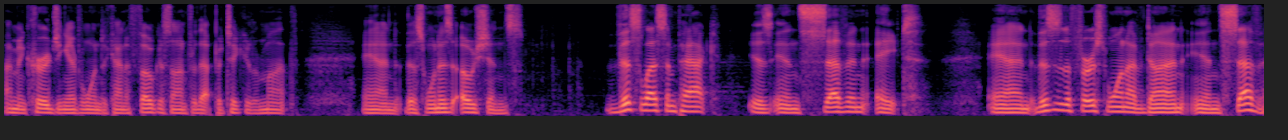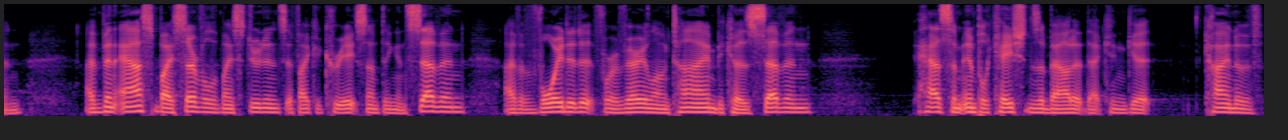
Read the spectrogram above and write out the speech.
I'm encouraging everyone to kind of focus on for that particular month. And this one is oceans. This lesson pack is in 7 8. And this is the first one I've done in 7. I've been asked by several of my students if I could create something in 7. I've avoided it for a very long time because 7 has some implications about it that can get kind of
